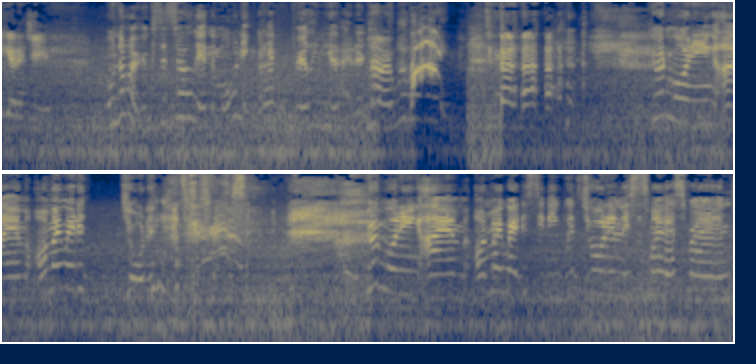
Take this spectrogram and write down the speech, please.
big energy. Well, no, because it's early in the morning, but I really need that energy. No, we're waiting. Good morning. I am on my way to Jordan. That's what I was to say. Good morning. I am on my way to Sydney with Jordan. This is my best friend.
